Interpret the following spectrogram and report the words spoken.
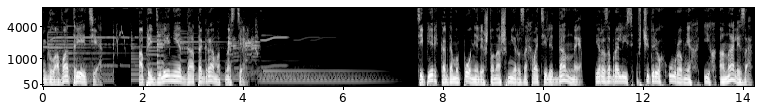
Глава 3. Определение датаграмотности. Теперь, когда мы поняли, что наш мир захватили данные и разобрались в четырех уровнях их анализа,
